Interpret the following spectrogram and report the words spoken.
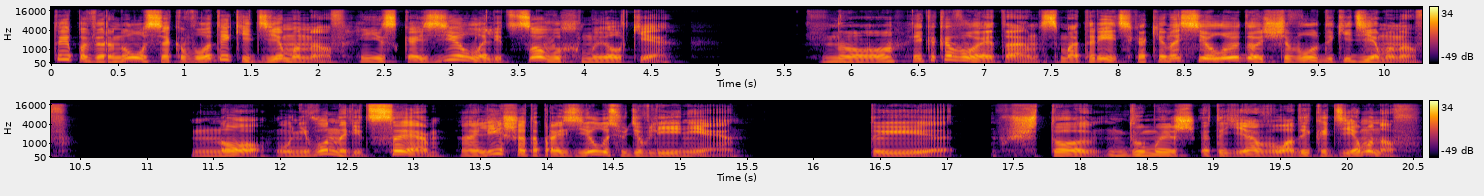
Ты повернулся к владыке демонов и исказил лицо в ухмылке. Но и каково это — смотреть, как я насилую дочь владыки демонов? Но у него на лице лишь отобразилось удивление. «Ты что, думаешь, это я владыка демонов?»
